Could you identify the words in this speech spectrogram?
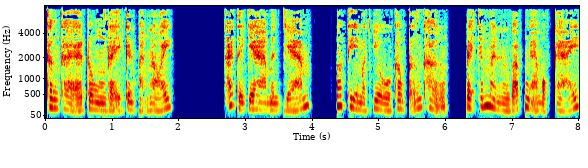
thân thể trung rẩy kinh hoàng nói. Thái tử gia mình dám, nó thì mặc dù không cẩn thận để chấm mình vấp ngã một cái,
